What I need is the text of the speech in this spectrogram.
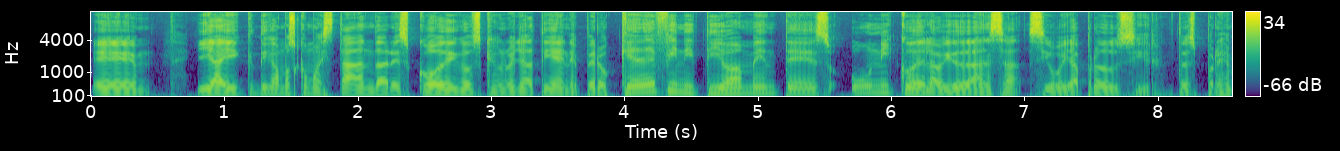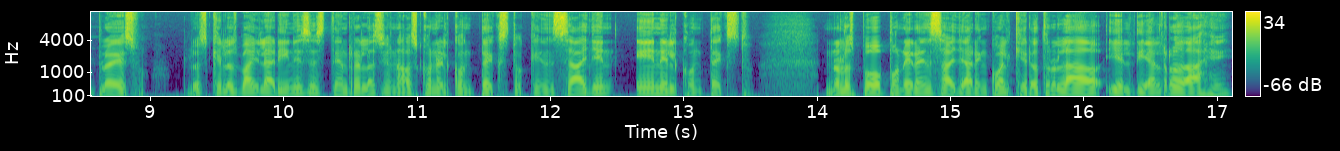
Eh, y hay, digamos, como estándares, códigos que uno ya tiene, pero ¿qué definitivamente es único de la biodanza si voy a producir? Entonces, por ejemplo, eso, los que los bailarines estén relacionados con el contexto, que ensayen en el contexto. No los puedo poner a ensayar en cualquier otro lado y el día del rodaje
